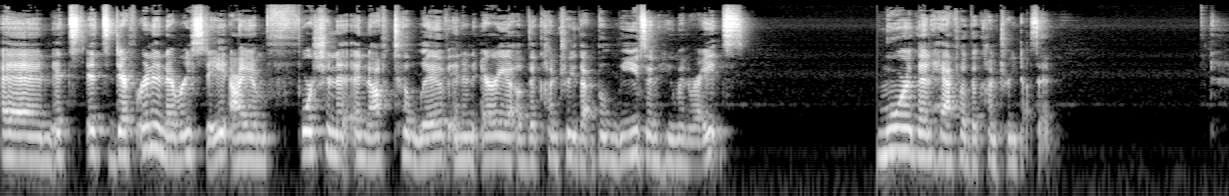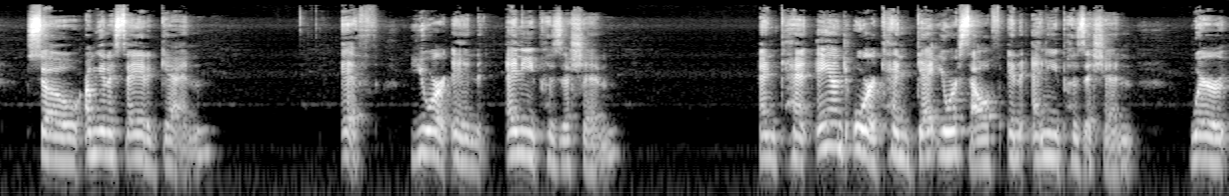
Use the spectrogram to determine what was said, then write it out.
and it's it's different in every state. I am fortunate enough to live in an area of the country that believes in human rights. More than half of the country doesn't. So, I'm going to say it again. If you are in any position and can and or can get yourself in any position where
